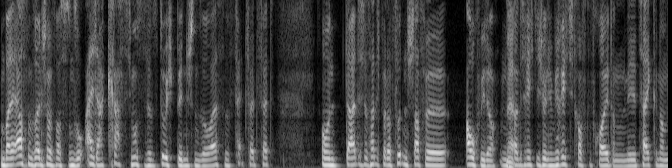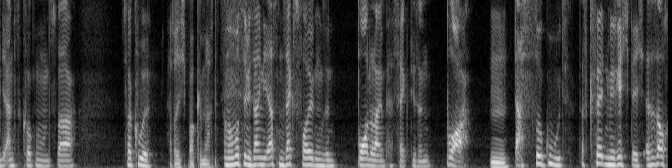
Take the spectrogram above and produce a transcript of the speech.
Und bei der ersten und zweiten Staffel war es schon so, alter, krass, ich muss das jetzt durchbingen, so, weißt du, fett, fett, fett. Und da hatte ich, das hatte ich bei der vierten Staffel auch wieder. Und das Ja. fand ich richtig schön. Ich habe mich richtig drauf gefreut und mir die Zeit genommen, die anzugucken. Und es war, es war cool. Hat richtig Bock gemacht. Und man muss nämlich sagen, die ersten sechs Folgen sind borderline perfekt. Die sind, boah, Mhm. das ist so gut. Das gefällt mir richtig. Es ist auch,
